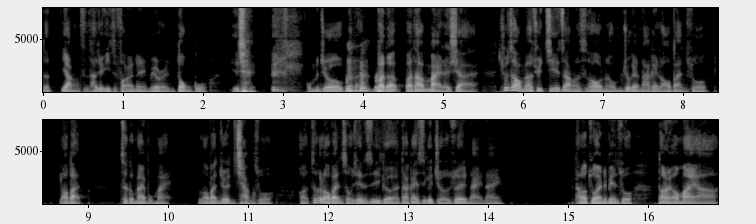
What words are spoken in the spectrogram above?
的样子，他就一直放在那里，没有人动过，而且 我们就把它把它把它买了下来。就在我们要去结账的时候呢，我们就给拿给老板说：“老板，这个卖不卖？”老板就很呛说：“呃，这个老板首先是一个大概是一个九十岁的奶奶，他坐在那边说，当然要卖啊，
